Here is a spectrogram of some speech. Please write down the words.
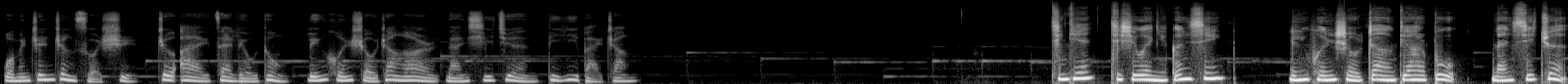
我们真正所是。这爱在流动，灵魂手账二南希卷第一百章。今天继续为你更新《灵魂手账》第二部南希卷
